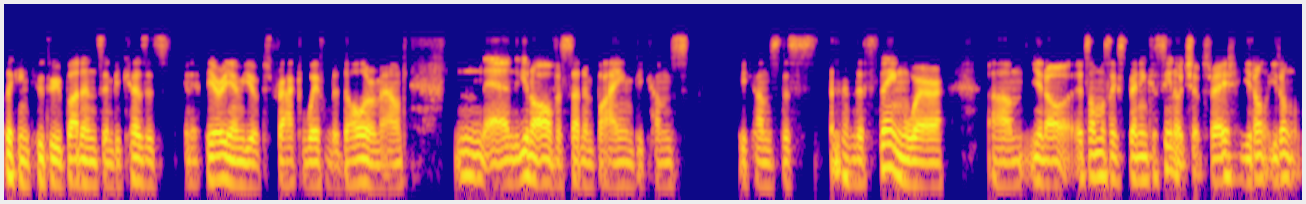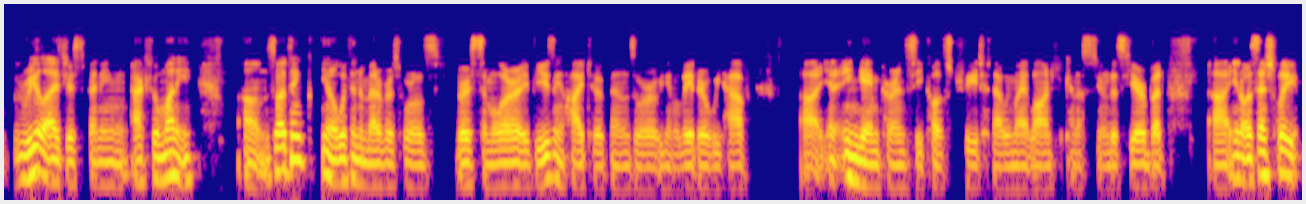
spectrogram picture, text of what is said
clicking two three buttons and because it's in ethereum you abstract away from the dollar amount mm, and you know all of a sudden buying becomes becomes this this thing where um, you know it's almost like spending casino chips right? You don't you don't realize you're spending actual money. Um, so i think you know within the metaverse world it's very similar. If you're using high tokens or you know later we have uh, an in-game currency called street that we might launch kind of soon this year. But uh, you know essentially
